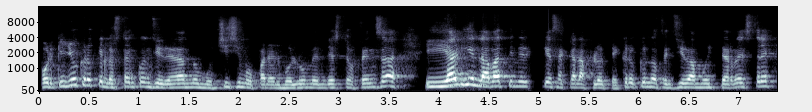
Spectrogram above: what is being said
porque yo creo que lo están considerando muchísimo para el volumen de esta ofensa y alguien la va a tener que sacar a flote. Creo que una ofensiva muy terrestre,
